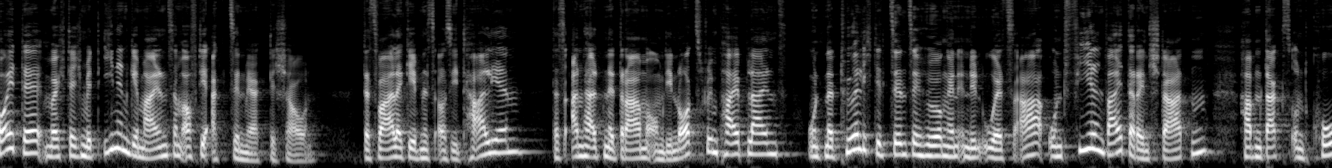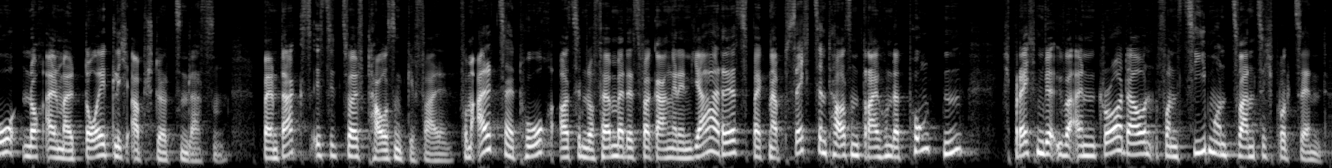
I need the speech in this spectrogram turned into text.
Heute möchte ich mit Ihnen gemeinsam auf die Aktienmärkte schauen. Das Wahlergebnis aus Italien, das anhaltende Drama um die Nord Stream Pipelines und natürlich die Zinserhöhungen in den USA und vielen weiteren Staaten haben DAX und Co. noch einmal deutlich abstürzen lassen. Beim DAX ist die 12.000 gefallen. Vom Allzeithoch aus dem November des vergangenen Jahres bei knapp 16.300 Punkten sprechen wir über einen Drawdown von 27 Prozent.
